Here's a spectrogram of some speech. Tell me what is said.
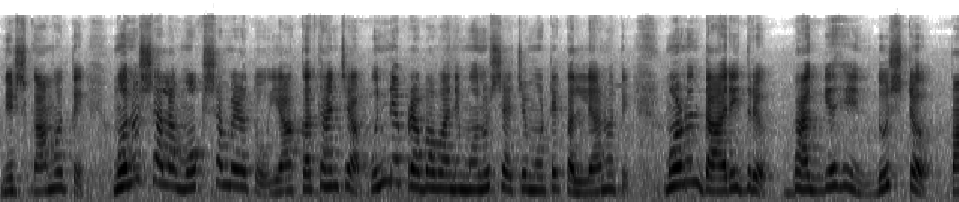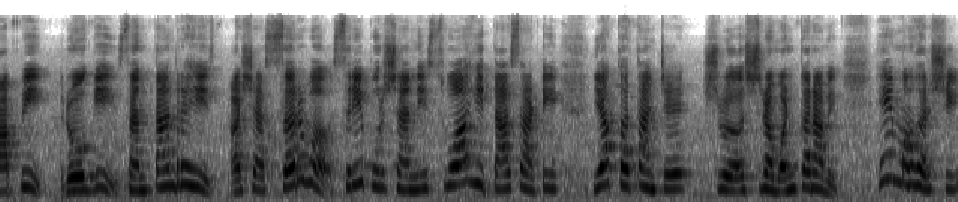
निष्काम होते. मनुष्याला मोक्ष मिळतो. या कथांच्या पुण्यप्रभावाने मनुष्याचे मोठे कल्याण होते. म्हणून दारिद्र्य भाग्यहीन दुष्ट पापी रोगी संतानरहित अशा सर्व स्त्री पुरुषांनी स्वहितासाठी या कथांचे श्र श्रवण करावे. हे महर्षी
